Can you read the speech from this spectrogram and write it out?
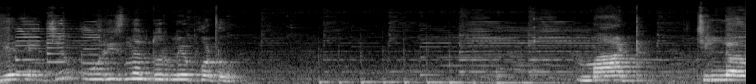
हे त्यांचे ओरिजिनल दुर्मिळ फोटो माठ चिल्लम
